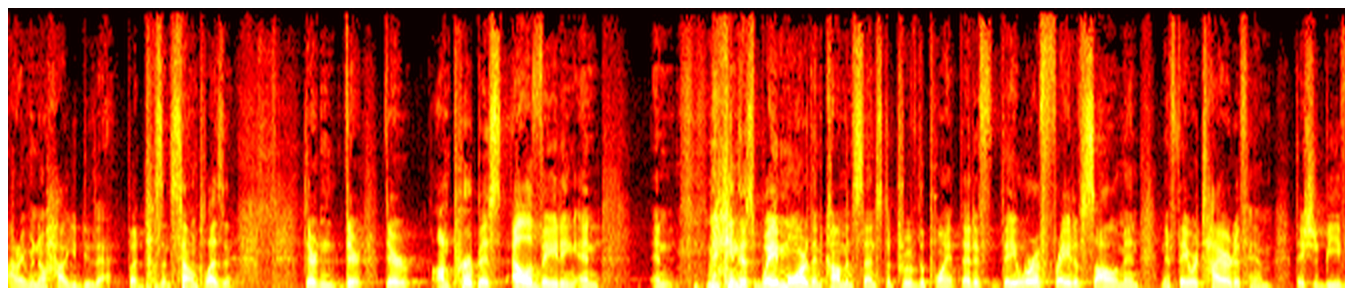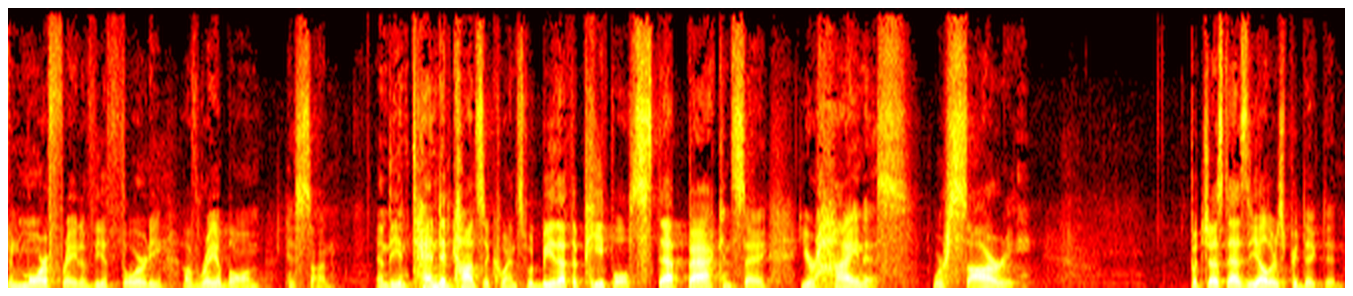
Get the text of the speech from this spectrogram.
I don't even know how you do that, but it doesn't sound pleasant. They're, they're, they're on purpose elevating and, and making this way more than common sense to prove the point that if they were afraid of Solomon and if they were tired of him, they should be even more afraid of the authority of Rehoboam, his son. And the intended consequence would be that the people step back and say, Your Highness, we're sorry. But just as the elders predicted,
